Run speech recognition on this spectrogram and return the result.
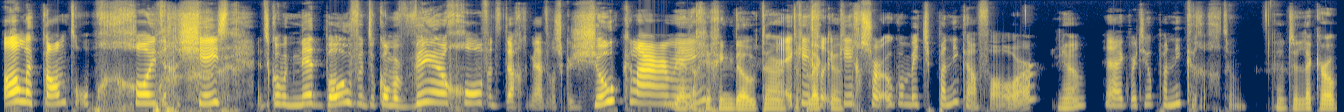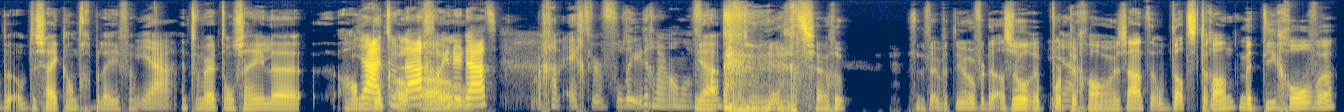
alle kanten opgegooid en gesjeest. En toen kwam ik net boven en toen kwam er weer een golf. En toen dacht ik, nou, toen was ik er zo klaar mee. Jij dacht je ging dood daar Ja, ik, kreeg, ik kreeg een soort ook wel een beetje paniekaanval, hoor. Ja? Ja, ik werd heel paniekerig toen. En toen lekker op, op de zijkant gebleven. Ja, En toen werd onze hele handdoek... ja en toen oh, lagen we oh. inderdaad... We gaan echt weer volledig naar een andere Ja, toe. echt zo. We hebben het nu over de Azoren, Portugal. We zaten op dat strand met die golven.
